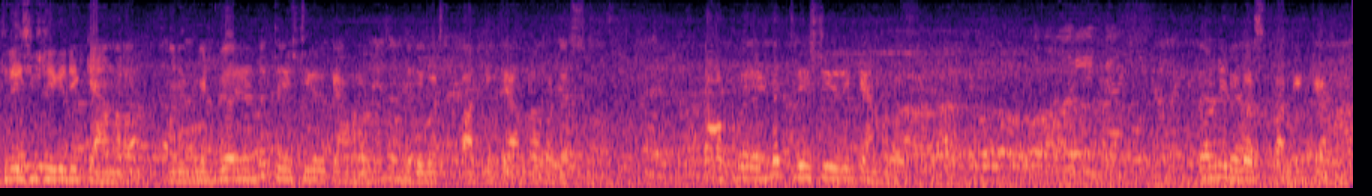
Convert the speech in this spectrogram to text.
three sixty degree camera మనకి mid variant three sixty degree camera ఉంటుంది. రివర్స్ పార్కింగ్ కెమెరా ఒకటి వస్తుంది. Top variant three degree camera వస్తుంది only reverse parking camera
